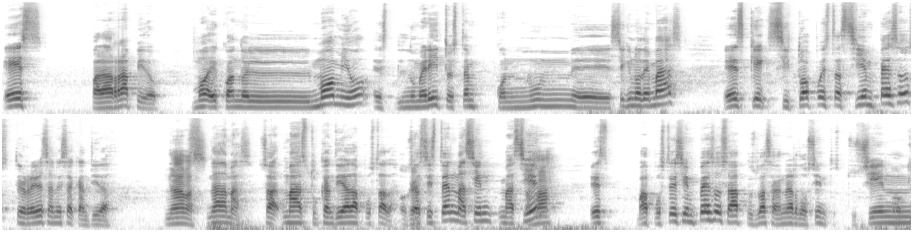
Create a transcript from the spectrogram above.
Es para rápido. Eh, Cuando el momio, el numerito, está con un eh, signo de más, es que si tú apuestas 100 pesos, te regresan esa cantidad. Nada más. Nada más. O sea, más tu cantidad apostada. O Ok. sea, si está en más 100, más 100 Ajá. es aposté 100 pesos, ah, pues vas a ganar 200. Tus 100 Ok,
